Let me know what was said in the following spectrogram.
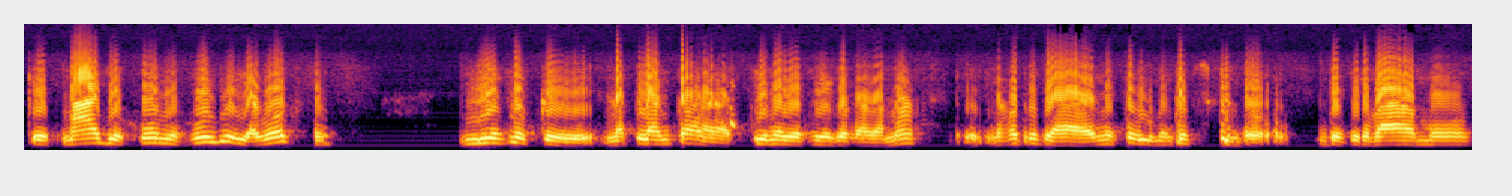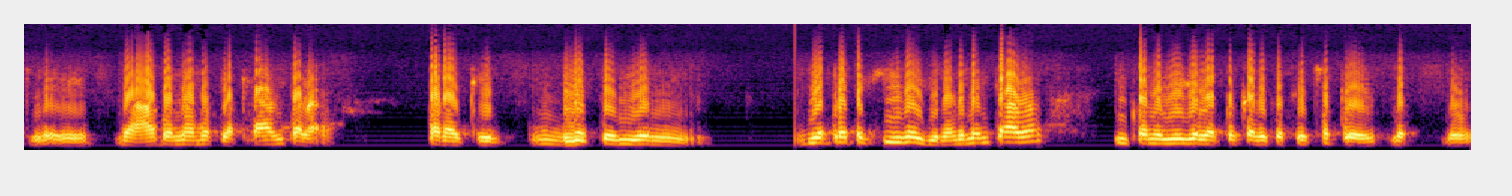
que es mayo, junio, julio y agosto, y es lo que la planta tiene de riego nada más. Nosotros ya en estos momentos cuando desherbamos, le, abonamos la planta para que esté bien, bien protegida y bien alimentada, y cuando llegue la época de cosecha, pues los, los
